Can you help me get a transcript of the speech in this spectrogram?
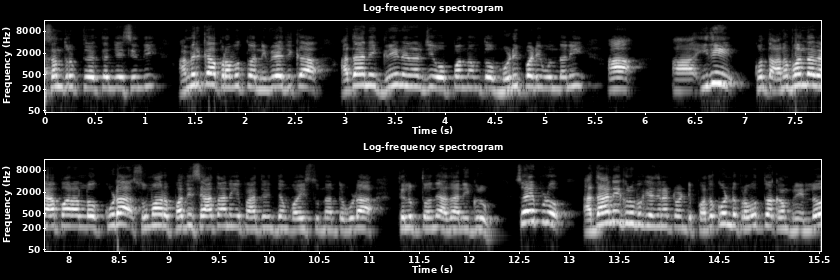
అసంతృప్తి వ్యక్తం చేసింది. అమెరికా ప్రభుత్వ నివేదిక అదానీ గ్రీన్ ఎనర్జీ ఒప్పందం ఒప్పందంతో ముడిపడి ఉందని ఆ, ఇది కొంత అనుబంధ వ్యాపారాల్లో కూడా సుమారు పది శాతానికి ప్రాతినిధ్యం వహిస్తుందంటూ కూడా తెలుపుతోంది అదానీ గ్రూప్. సో ఇప్పుడు అదానీ గ్రూప్కి చెందినటువంటి పదకొండు ప్రభుత్వ కంపెనీల్లో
